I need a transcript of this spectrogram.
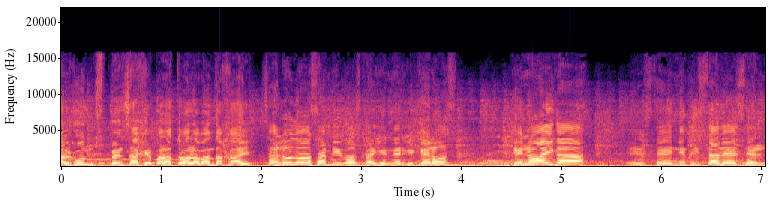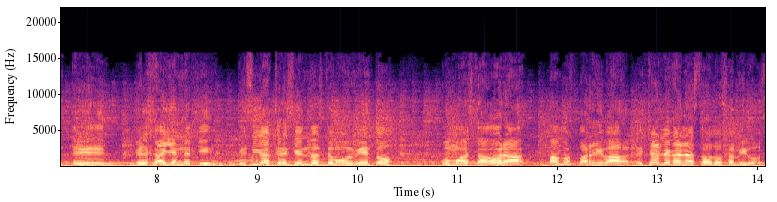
¿Algún mensaje para toda la banda High? Saludos amigos high energiqueros. Que no haya este, enemistades entre el high energy. Que siga creciendo este movimiento como hasta ahora. Vamos para arriba. Echarle ganas todos amigos.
